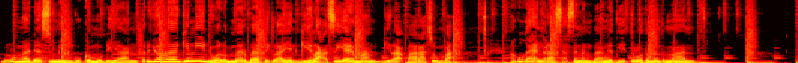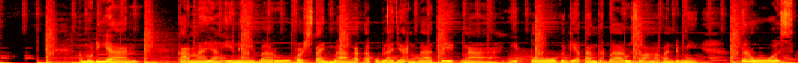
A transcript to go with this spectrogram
belum ada seminggu kemudian terjual lagi nih dua lembar batik lain. Gila sih emang gila parah sumpah. Aku kayak ngerasa seneng banget gitu loh teman-teman. Kemudian karena yang ini baru first time banget aku belajar ngebatik nah itu kegiatan terbaru selama pandemi. Terus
